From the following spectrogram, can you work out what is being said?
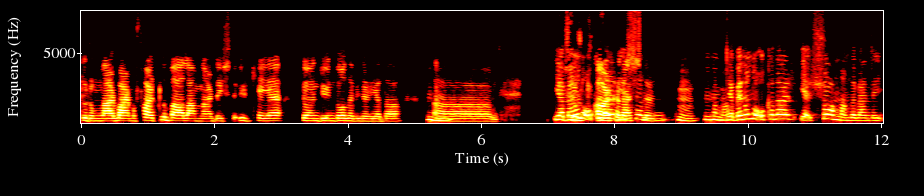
durumlar var mı? Farklı bağlamlarda işte ülkeye döndüğünde olabilir ya da E, ya ben Türk onu o kadar arkadaşların. Yaşam... Hı, tamam. Ya ben onu o kadar ya şu anlamda bence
